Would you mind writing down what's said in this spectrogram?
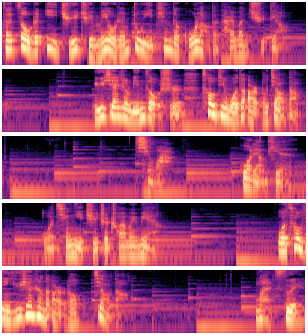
在奏着一曲曲没有人注意听的古老的台湾曲调。于先生临走时，凑近我的耳朵叫道：“青蛙，过两天，我请你去吃川味面啊。”我凑近于先生的耳朵叫道：“万岁！”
